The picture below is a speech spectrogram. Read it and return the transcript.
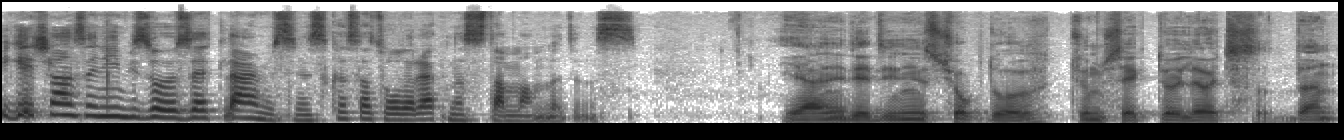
Bir geçen seneyi bize özetler misiniz? Kasat olarak nasıl tamamladınız? Yani dediğiniz çok doğru. Tüm sektörler açısından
